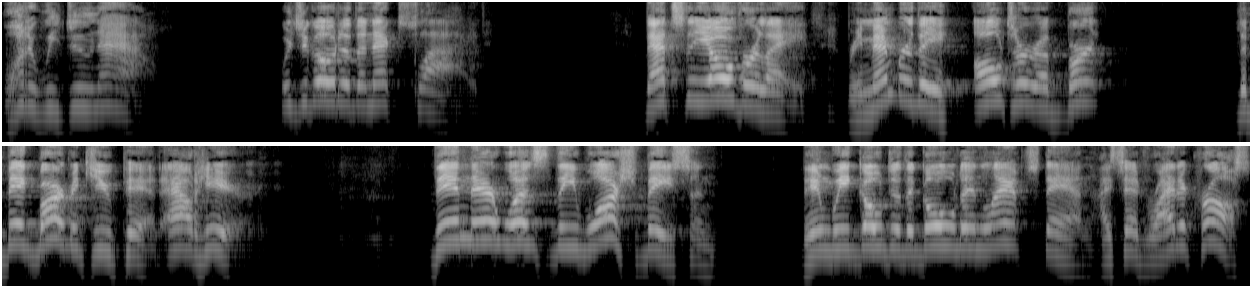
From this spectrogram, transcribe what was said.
What do we do now? Would you go to the next slide? That's the overlay. Remember the altar of burnt, the big barbecue pit out here. Then there was the wash basin. Then we go to the golden lampstand. I said right across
